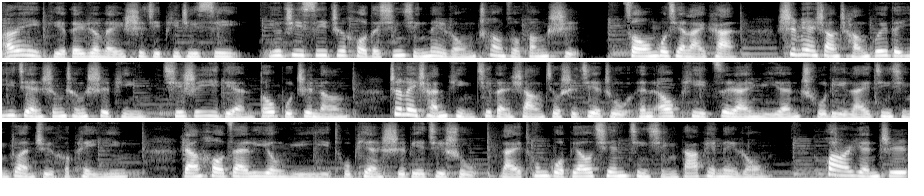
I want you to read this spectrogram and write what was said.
而 Ink 也被认为是继 PGC、UGC 之后的新型内容创作方式。从目前来看，市面上常规的一键生成视频其实一点都不智能，这类产品基本上就是借助 NLP 自然语言处理来进行断句和配音，然后再利用语义图片识别技术来通过标签进行搭配内容。换而言之，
